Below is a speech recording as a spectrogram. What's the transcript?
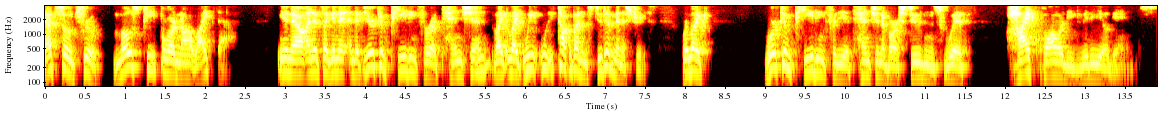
that's so true most people are not like that you know and it's like and, if you're competing for attention like like we we talk about in student ministries we're like we're competing for the attention of our students with high quality video games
